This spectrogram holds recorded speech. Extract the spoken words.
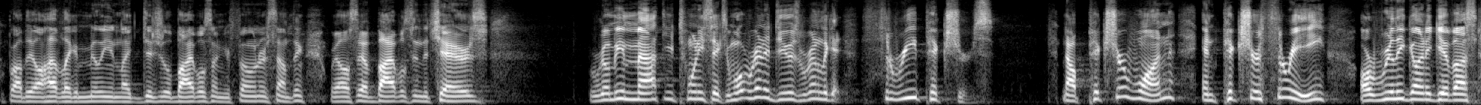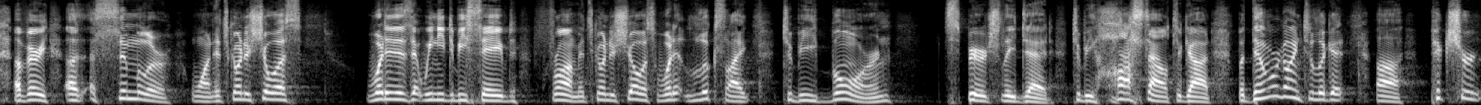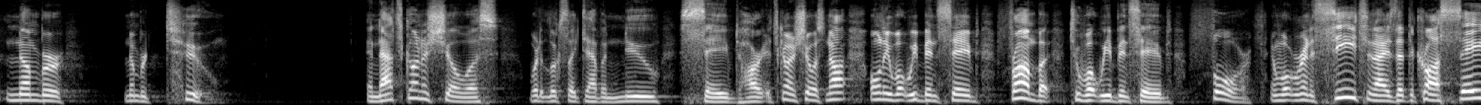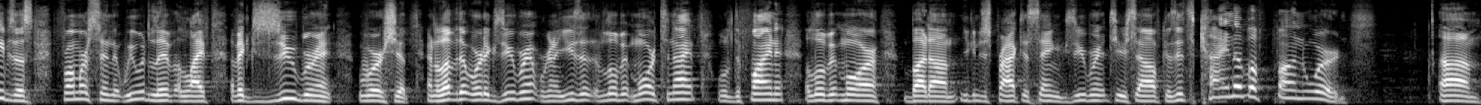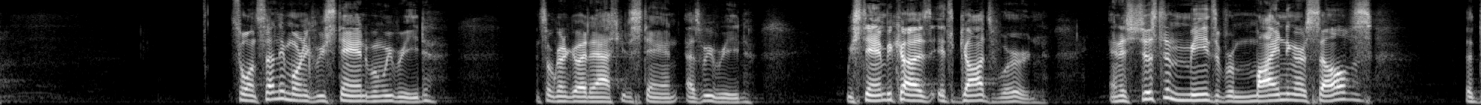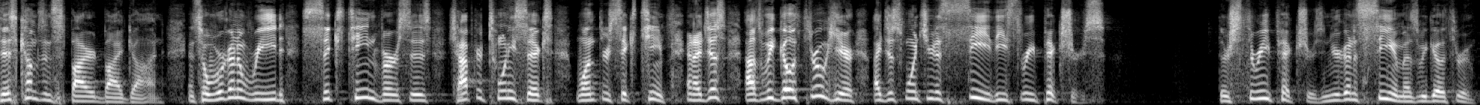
probably all have like a million like digital Bibles on your phone or something. We also have Bibles in the chairs. We're going to be in Matthew 26. And what we're going to do is we're going to look at three pictures. Now, picture one and picture three are really going to give us a very a, a similar one. It's going to show us what it is that we need to be saved from. It's going to show us what it looks like to be born spiritually dead, to be hostile to God. But then we're going to look at uh, picture number, number two. And that's going to show us what it looks like to have a new saved heart. It's going to show us not only what we've been saved from, but to what we've been saved for. And what we're going to see tonight is that the cross saves us from our sin, that we would live a life of exuberant worship. And I love that word exuberant. We're going to use it a little bit more tonight. We'll define it a little bit more, but um, you can just practice saying exuberant to yourself because it's kind of a fun word. Um, so on Sunday mornings, we stand when we read. And so we're going to go ahead and ask you to stand as we read. We stand because it's God's word. And it's just a means of reminding ourselves that this comes inspired by God. And so we're going to read 16 verses, chapter 26, 1 through 16. And I just, as we go through here, I just want you to see these three pictures. There's three pictures, and you're going to see them as we go through.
